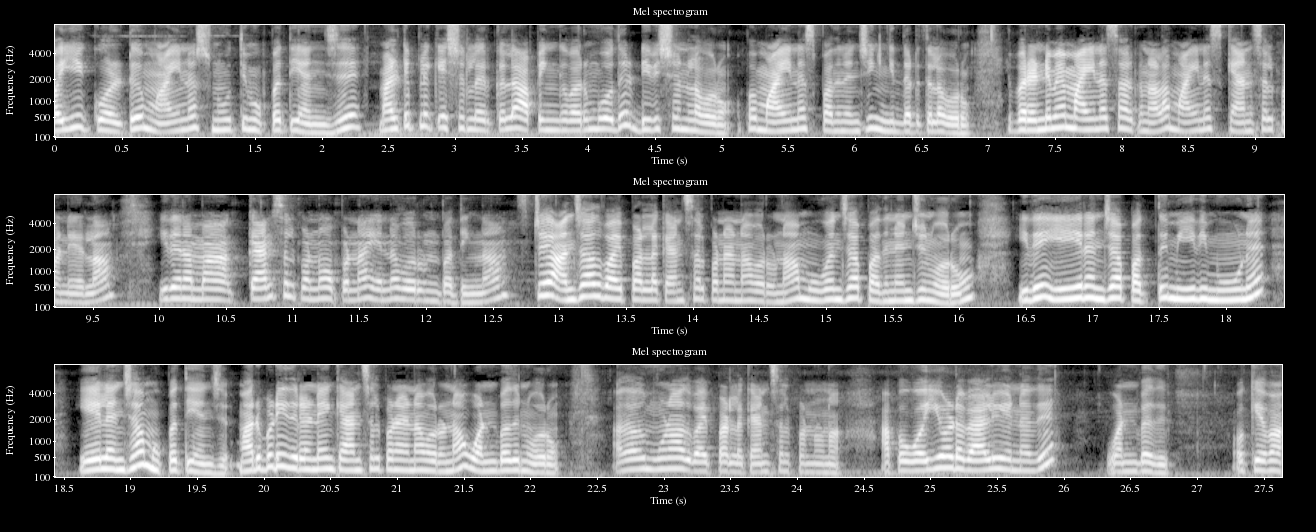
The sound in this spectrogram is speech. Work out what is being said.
ஒய் ஈக்குவல் டு மைனஸ் நூற்றி முப்பத்தி அஞ்சு. மல்டிப்ளிகேஷனில் இருக்குல்ல அப்போ இங்கே வரும்போது டிவிஷனில் வரும். இப்போ மைனஸ் பதினஞ்சு இங்கே இந்த இடத்துல வரும். இப்போ ரெண்டுமே மைனஸாக இருக்கனால மைனஸ் கேன்சல் பண்ணிடலாம். இதை நம்ம கேன்சல் பண்ணோம் அப்படின்னா என்ன வரும்னு பார்த்தீங்கன்னா ஃபஸ்ட்டு அஞ்சாவது வாய்ப்பாடில் கேன்சல் பண்ண என்ன வரும்னா முவஞ்சா பதினஞ்சுன்னு வரும். இது ஏழஞ்சா பத்து மீதி மூணு ஏழஞ்சா முப்பத்தி அஞ்சு மறுபடியும் இது ரெண்டையும் கேன்சல் பண்ண என்ன வரும்னா ஒன்பதுன்னு வரும். அதாவது மூணாவது வாய்ப்பாடில் கேன்சல் பண்ணோன்னா அப்போ ஒய்யோட வேல்யூ என்னது? ஒன்பது. ஓகேவா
